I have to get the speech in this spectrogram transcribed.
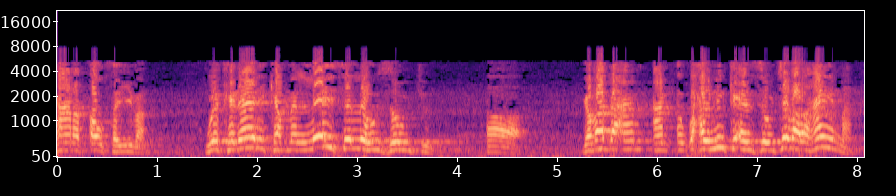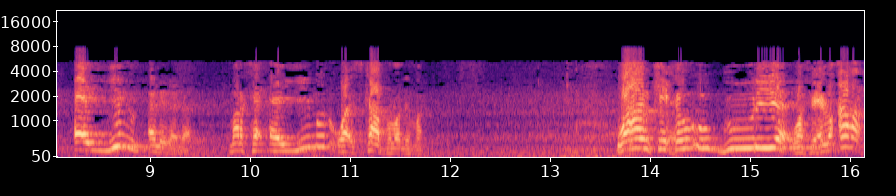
kaanat aw hayiban wakadalika man laysa lahu zawjun. Gabadha aan aan waa ninka aan zawjada lahaynna ayimun a la ihahdaa marka ayimun waa iskaabulodhi marka waankixuu u guuriya waa ficlu amar.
